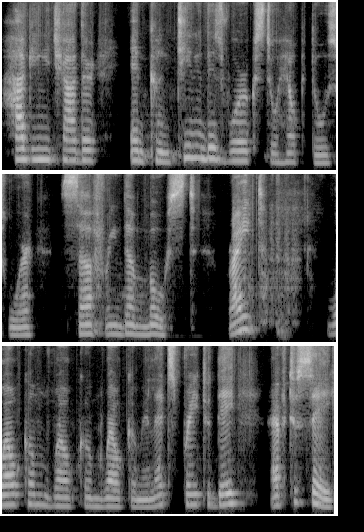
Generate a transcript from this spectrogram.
hugging each other and continue these works to help those who are suffering the most, right? Welcome, welcome, welcome. And let's pray today. I have to say,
